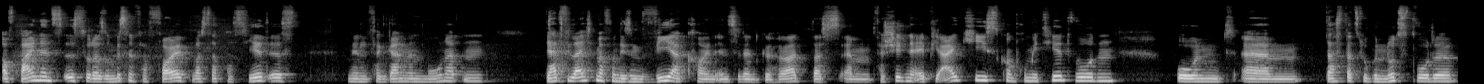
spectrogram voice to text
auf Binance ist oder so ein bisschen verfolgt, was da passiert ist in den vergangenen Monaten, der hat vielleicht mal von diesem Viacoin-Incident gehört, dass ähm, verschiedene API-Keys kompromittiert wurden und ähm, das dazu genutzt wurde,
